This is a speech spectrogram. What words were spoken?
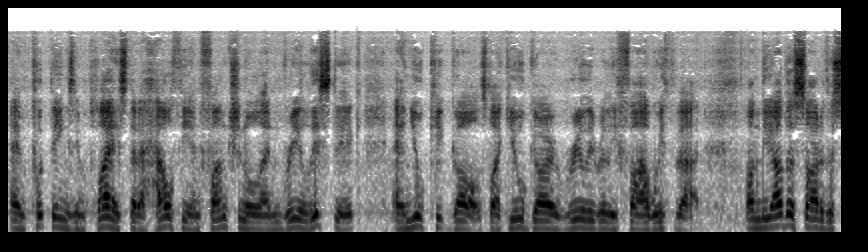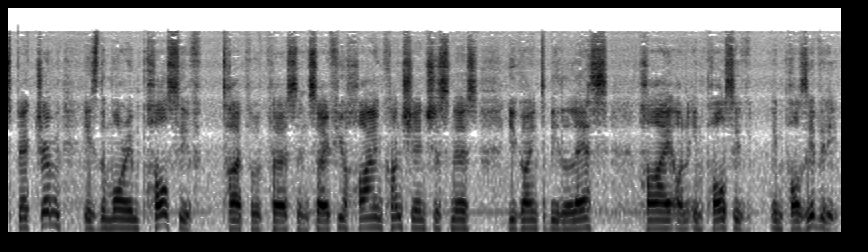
and put things in place that are healthy and functional and realistic, and you'll kick goals. Like you'll go really, really far with that. On the other side of the spectrum is the more impulsive type of person. So if you're high in conscientiousness, you're going to be less high on impulsive impulsivity.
